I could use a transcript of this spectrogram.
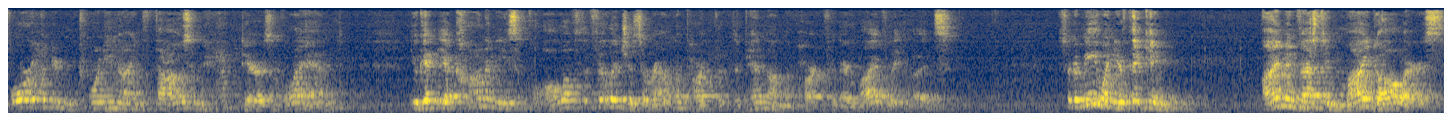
429,000 hectares of land. You get the economies of all of the villages around the park that depend on the park for their livelihoods. So to me, when you're thinking, I'm investing my dollars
